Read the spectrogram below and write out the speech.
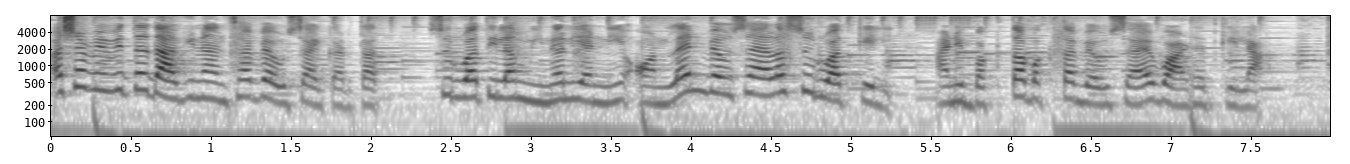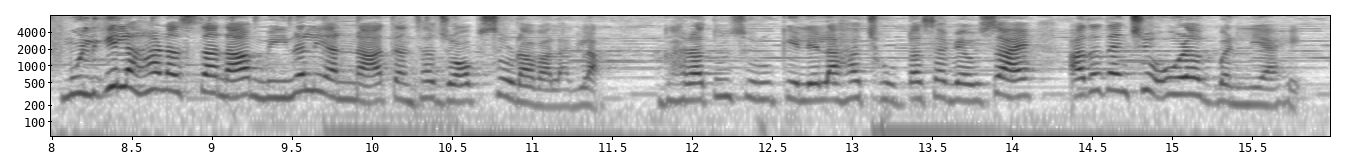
अशा विविध दागिन्यांचा व्यवसाय करतात. सुरुवातीला मिनल यांनी ऑनलाईन व्यवसायाला सुरुवात केली आणि बघता बघता व्यवसाय वाढत गेला. मुलगी लहान असताना मिनल यांना त्यांचा जॉब सोडावा लागला. घरातून सुरू केलेला हा छोटासा व्यवसाय आता त्यांची ओळख बनली आहे.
